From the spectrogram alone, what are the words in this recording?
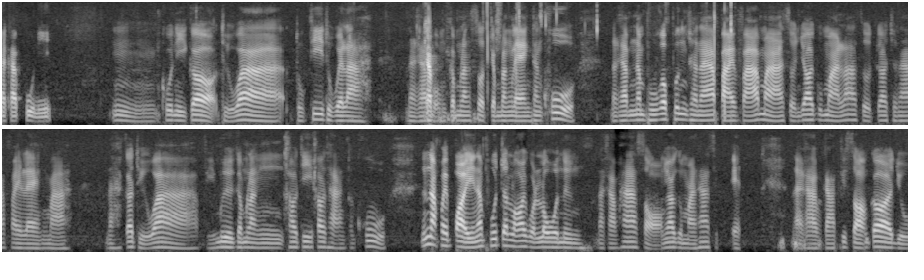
นะครับคู่นี้ อืมคู่นี้ก็ถือว่าถูกที่ถูกเวลานะครับครับผมกำลังสดกำลังแรงทั้งคู่นะครับน้ำพุก็เพิ่งชนะปลายฟ้ามา ส่วนยอดกุมารล่าสุดก็ชนะไฟแรงมานะก็ถือว่าฝีมือกำลังเข้าที่เข้าทางทั้งคู่ น้ำหนักไปปล่อยน้ำพุจะลอยกว่าโลหนึ่งนะครับห้าสองยอดกุมารห้าสิบเอ็ดนะครับการฟิตซ้อมก็อยู่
